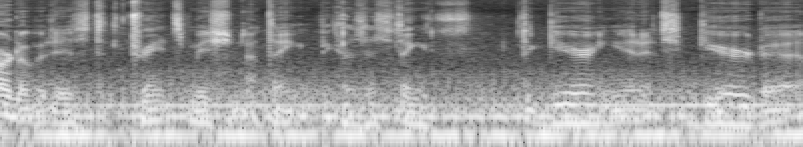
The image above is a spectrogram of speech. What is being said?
Part of it is the transmission, I think, because this thing's the gearing and it's geared uh,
